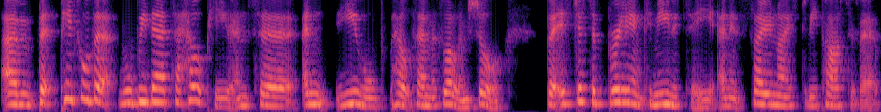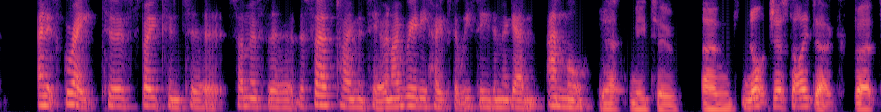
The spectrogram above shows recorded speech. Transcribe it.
Um, but people that will be there to help you and to, and you will help them as well, I'm sure. But it's just a brilliant community and it's so nice to be part of it and it's great to have spoken to some of the the first timers here and i really hope that we see them again and more yeah me too and not just IDUG, but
